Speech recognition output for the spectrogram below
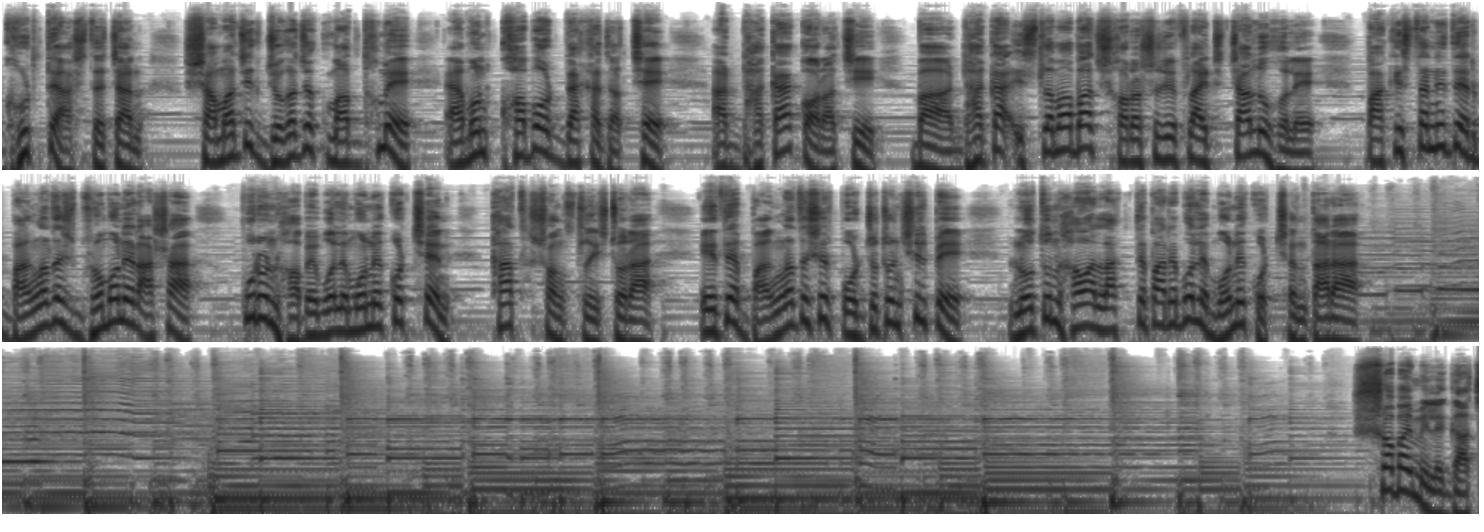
ঘুরতে আসতে চান। সামাজিক যোগাযোগ মাধ্যমে এমন খবর দেখা যাচ্ছে আর ঢাকা, করাচি বা ঢাকা ইসলামাবাদ সরাসরি ফ্লাইট চালু হলে পাকিস্তানিদের বাংলাদেশ ভ্রমণের আশা পূরণ হবে বলে মনে করছেন খাত সংশ্লিষ্টরা। এতে বাংলাদেশের পর্যটন শিল্পে নতুন হাওয়া লাগতে পারে বলে মনে করছেন তারা। সবাই মিলে গাছ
